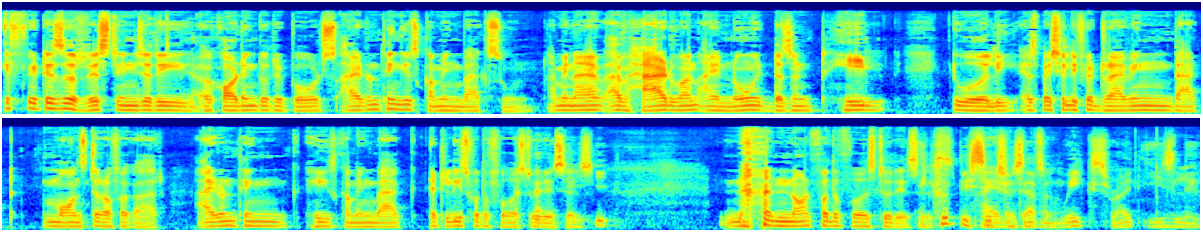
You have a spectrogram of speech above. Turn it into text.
If it is a wrist injury, Yeah. according to reports, I don't think he's coming back soon. I mean, I've I've had one. I know it doesn't heal too early, especially if you're driving that monster of a car. I don't think he's coming back at least for the first two races. Not for the first two races. It could be six or seven so. weeks, right? Easily.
